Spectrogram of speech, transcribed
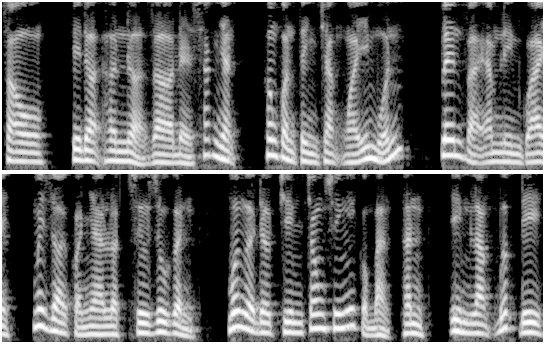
Sau khi đợi hơn nửa giờ để xác nhận không còn tình trạng ngoài ý muốn, lên và Emlyn White mới rời khỏi nhà luật sư Dugan, mỗi người đều chìm trong suy nghĩ của bản thân, im lặng bước đi,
